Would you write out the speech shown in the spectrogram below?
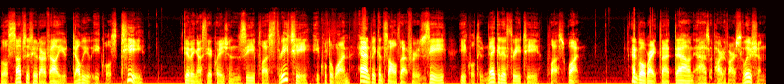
we'll substitute our value w equals t, giving us the equation z plus 3t equal to 1, and we can solve that for z equal to negative 3t plus 1. And we'll write that down as a part of our solution.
